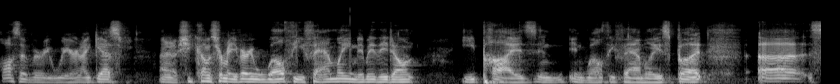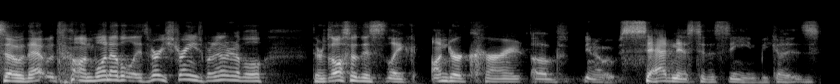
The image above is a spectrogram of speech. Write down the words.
also very weird. I guess I don't know. She comes from a very wealthy family. Maybe they don't eat pies in in wealthy families, but uh, so that on one level it's very strange, but on another level there's also this like undercurrent of you know sadness to the scene because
